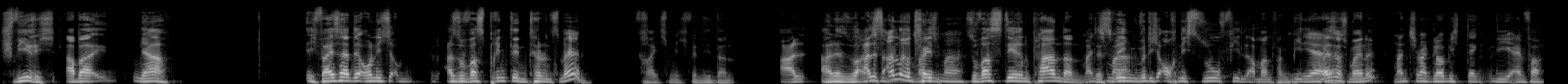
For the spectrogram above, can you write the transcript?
Schwierig, aber ja. Ich weiß halt auch nicht, also was bringt den Terrence Mann? Frage ich mich, wenn die dann all, alle so alles Manchmal- andere traden. manchmal- So was ist deren Plan dann? Manchmal- Deswegen würde ich auch nicht so viel am Anfang bieten. Ja, weißt du, was ich meine? Manchmal, glaube ich, denken die einfach,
